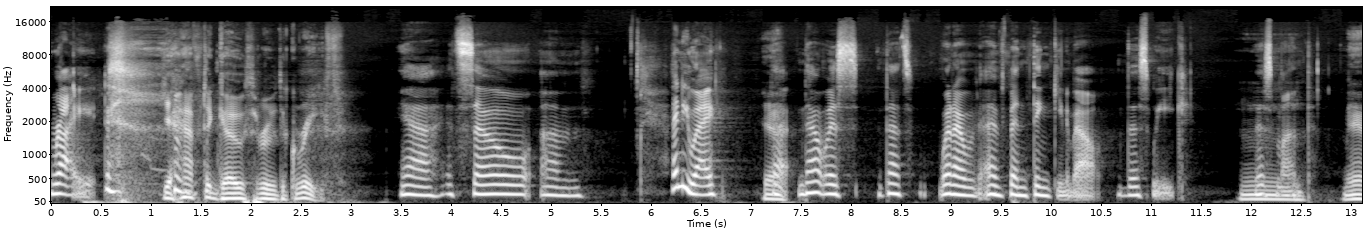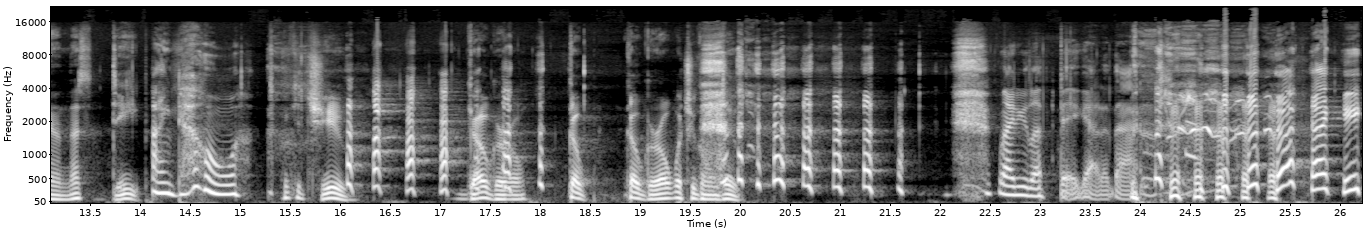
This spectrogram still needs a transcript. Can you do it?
Right. You have to go through the grief. Yeah, it's so. Um, anyway, Yeah. that that was that's what I, I've been thinking about this week, this hmm. month. Man, that's deep. I know. Look at you. go, girl. Go. Go, girl. What you gonna do? Glad you left big out of that. I,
